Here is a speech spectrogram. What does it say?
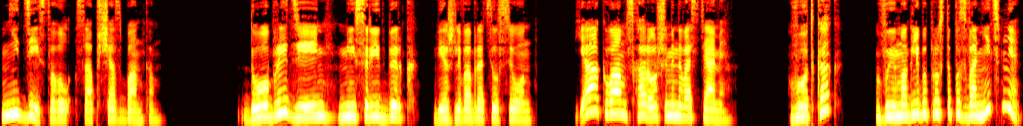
не действовал сообща с банком. «Добрый день, мисс Ридберг», — вежливо обратился он. «Я к вам с хорошими новостями». «Вот как? Вы могли бы просто позвонить мне?»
